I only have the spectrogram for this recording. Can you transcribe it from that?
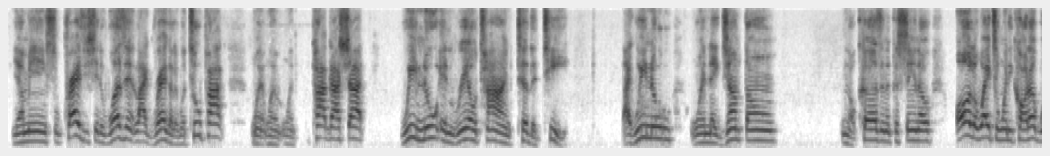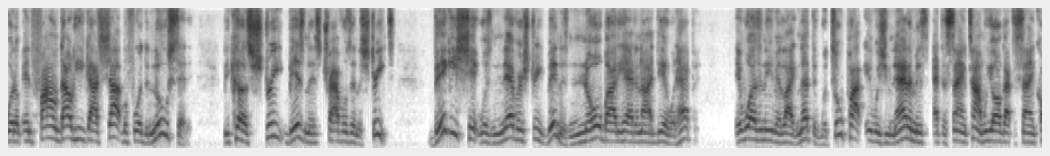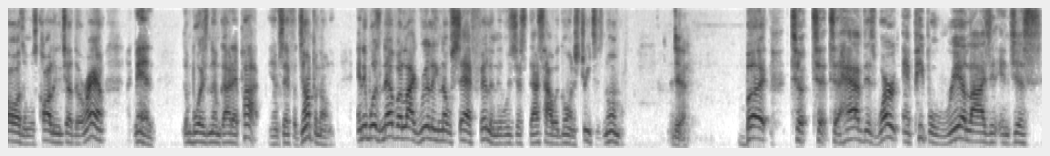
You know what I mean? Some crazy shit. It wasn't like regular. With Tupac, when when when Pac got shot, we knew in real time to the T. Like we knew when they jumped on, you know, cuz in the casino, all the way to when he caught up with him and found out he got shot before the news said it. Because street business travels in the streets. Biggie shit was never street business. Nobody had an idea what happened. It wasn't even like nothing. With Tupac, it was unanimous at the same time. We all got the same calls and was calling each other around. Like, man, them boys and them got that pot. You know what I'm saying? For jumping on him. And it was never like really no sad feeling. It was just that's how it go in the streets. It's normal. Yeah. But to to to have this work and people realize it and just,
